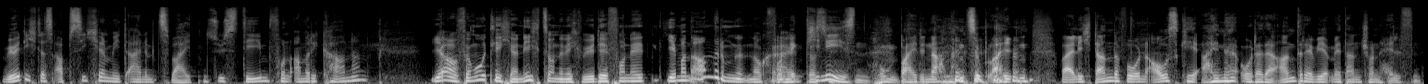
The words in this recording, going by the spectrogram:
Würde ich das absichern mit einem zweiten System von Amerikanern? Ja, vermutlich ja nicht, sondern ich würde von jemand anderem noch Von den Chinesen, um bei den Namen zu bleiben, weil ich dann davon ausgehe, einer oder der andere wird mir dann schon helfen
